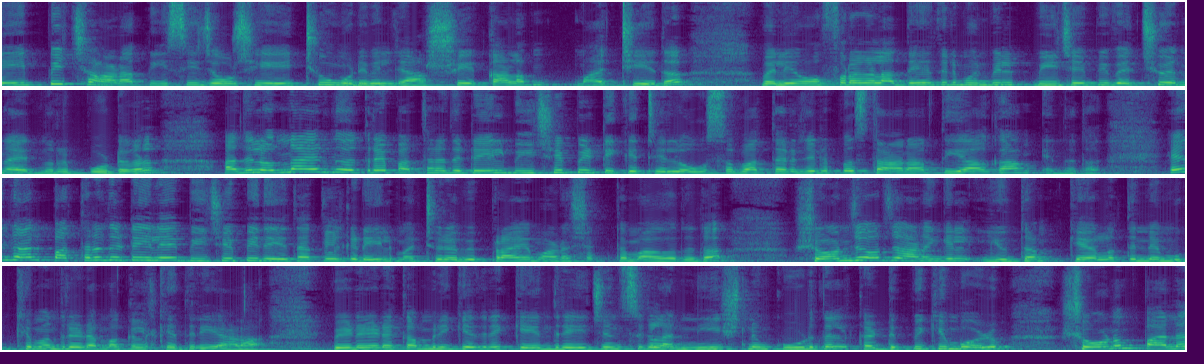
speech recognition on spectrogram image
ലയിപ്പിച്ചാണ് പി സി ജോർജ് ഏറ്റവും ഒടുവിൽ രാഷ്ട്രീയ കളം മാറ്റിയത്. വലിയ ഓഫറുകൾ അദ്ദേഹത്തിന് മുൻപിൽ ബി ജെ പി വെച്ചു എന്നായിരുന്നു റിപ്പോർട്ടുകൾ. അതിലൊന്നായിരുന്നു അത്രേ പത്തനംതിട്ടയിൽ ബി ജെ പി ടിക്കറ്റിൽ ലോക്സഭാ തെരഞ്ഞെടുപ്പ് സ്ഥാനാർത്ഥിയാകാം എന്നത്. എന്നാൽ പത്തനംതിട്ടയിലെ ബി ജെ പി നേതാക്കൾക്കിടയിൽ മറ്റൊരു അഭിപ്രായമാണ് ശക്തമാകുന്നത്. ഷോൺ ജോർജ് ആണെങ്കിൽ യുദ്ധം കേരളത്തിന്റെ മുഖ്യമന്ത്രിയുടെ മകൾക്കെതിരെയാണ്. വീണയുടെ കമ്പനിക്കെതിരെ കേന്ദ്ര ഏജൻസികൾ അന്വേഷണം കൂടുതൽ കടുപ്പിക്കുമ്പോഴും ഷോണും പല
